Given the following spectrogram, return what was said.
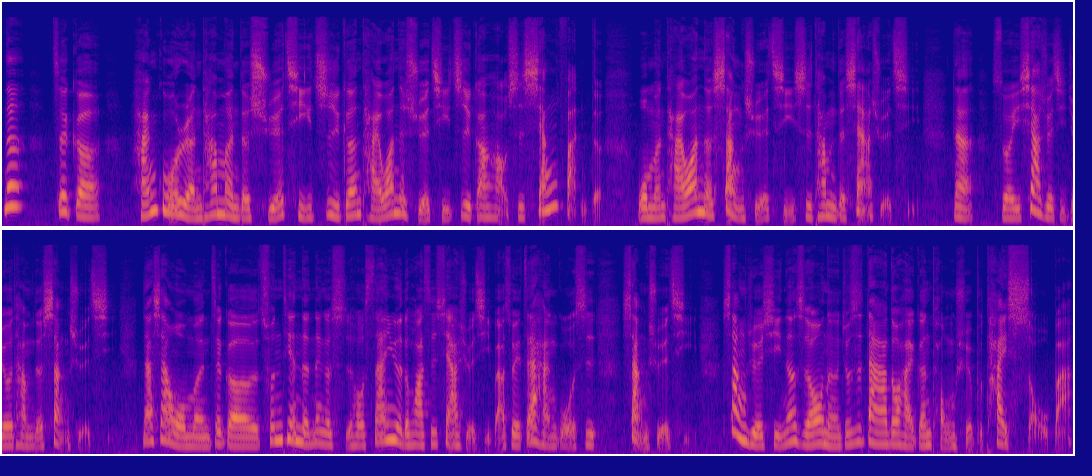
那这个。韩国人他们的学期制跟台湾的学期制刚好是相反的。我们台湾的上学期是他们的下学期， 那所以下学期就是他们的上学期。那像我们这个春天的那个时候，三月的话是下学期吧，所以在韩国是上学期。上学期那时候呢，就是大家都还跟同学不太熟吧，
